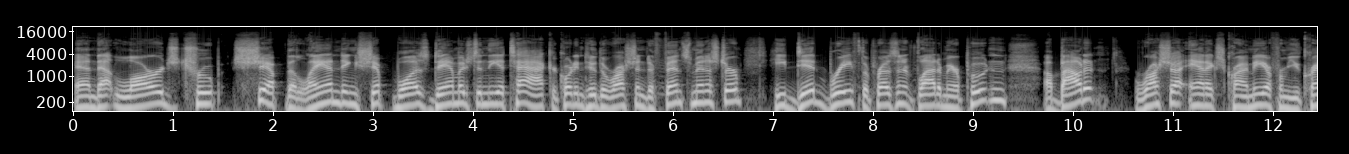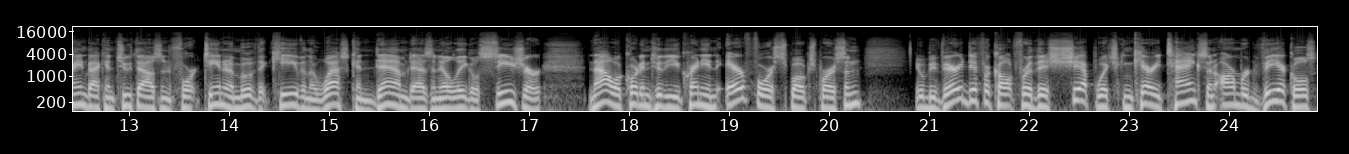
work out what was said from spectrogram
And that large troop ship, the landing ship, was damaged in the attack. According to the Russian defense minister, he did brief the President Vladimir Putin about it. Russia annexed Crimea from Ukraine back in 2014 in a move that Kiev and the West condemned as an illegal seizure. Now, according to the Ukrainian Air Force spokesperson, it would be very difficult for this ship, which can carry tanks and armored vehicles,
